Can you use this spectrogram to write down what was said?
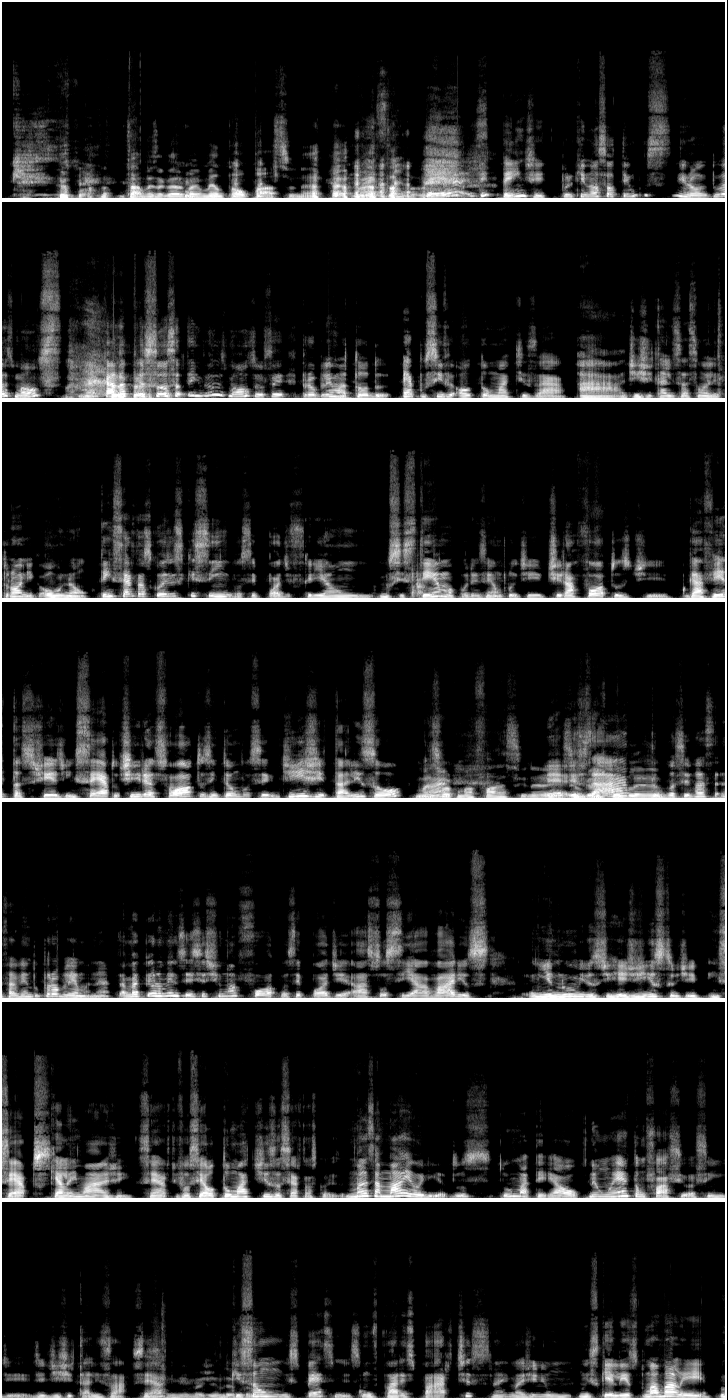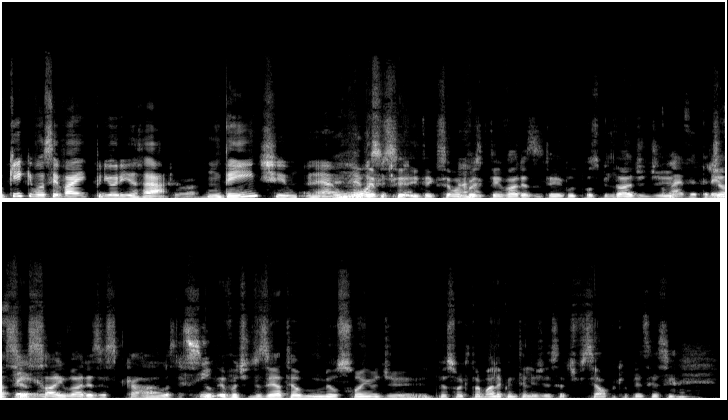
tá, mas agora vai aumentar o passo, né? Até depende, porque nós só temos you know, duas mãos, né? Cada pessoa só tem duas mãos. Você, o problema todo é possível automatizar a digitalização eletrônica ou não? Tem certas coisas que sim, você pode criar um, um sistema, por exemplo, de tirar fotos de gavetas cheias de insetos, tira as fotos, então você digitalizou. Mas né? só com uma face, né? É, Esse exato, é você está vendo o problema, né? Mas pelo menos existe uma foto, você pode associar vários inúmeros de registro de insetos aquela imagem, certo? E você automatiza certas coisas. Mas a maioria dos, do material não é tão fácil assim de, de digitalizar, certo? Sim, imagina. Porque são espécimes com várias partes, né? Imagine um, um, esqueleto de uma baleia. O que que você vai priorizar? Claro. Um dente, um, né? um é, osso deve ser, E tem que ser uma Aham. coisa que tem várias, tem possibilidade de, é de 3D. acessar em várias escalas. Sim. Eu vou te dizer até o meu sonho de pessoa que trabalha com inteligência artificial, porque eu pensei assim,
